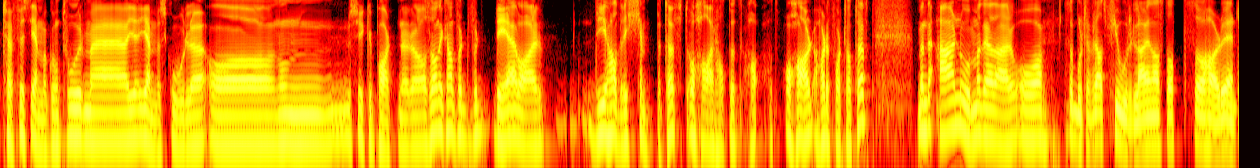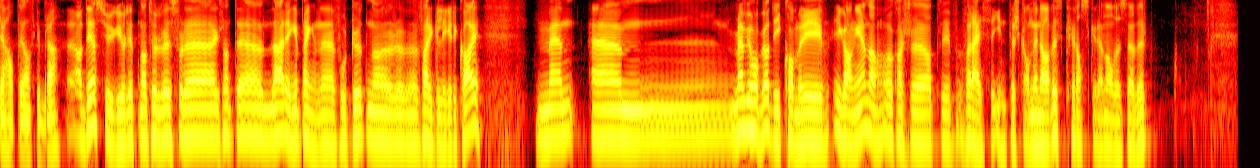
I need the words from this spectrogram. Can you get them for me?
tøffest hjemmekontor med hjemmeskole og noen syke partnere og sånn. For, for, det var De hadde det kjempetøft og har, det, og har, har det fortsatt tøft. Men det er noe med det der å Så bortsett fra at Fjordline har stått, så har du egentlig hatt det ganske bra? Ja, Det suger jo litt, naturligvis. For det, det, der renger pengene fort ut når ferge ligger i kai. Men, um, men, vi håper jo at de kommer i, i, gang igjen, da, og kanskje at vi får reise interskandinavisk raskere enn alle steder.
